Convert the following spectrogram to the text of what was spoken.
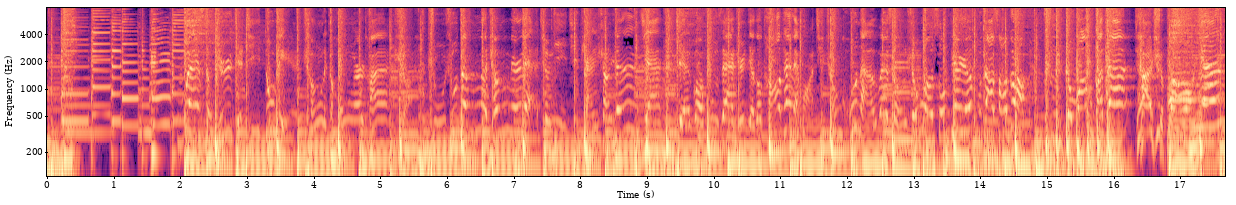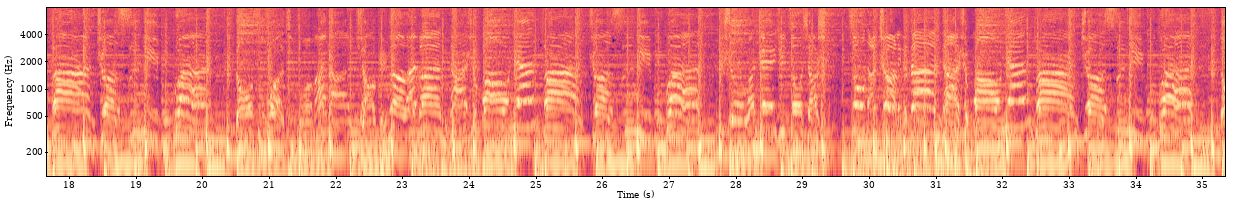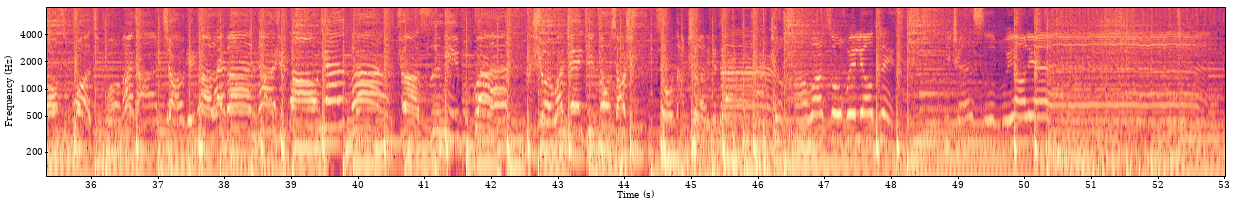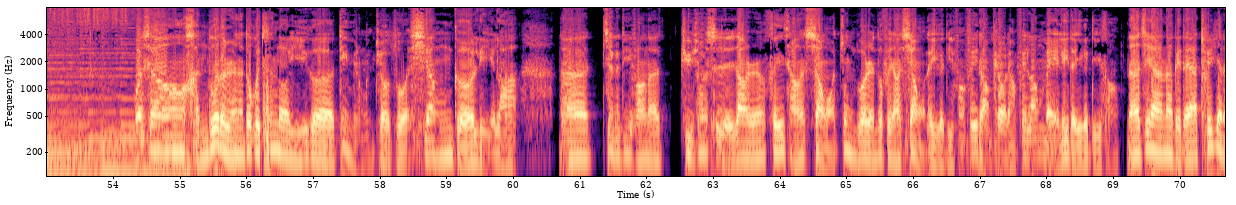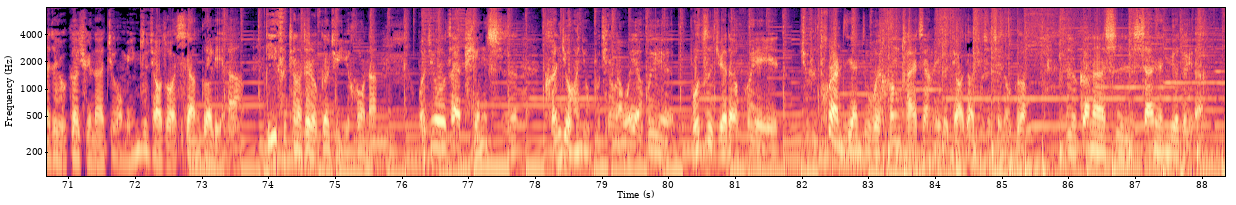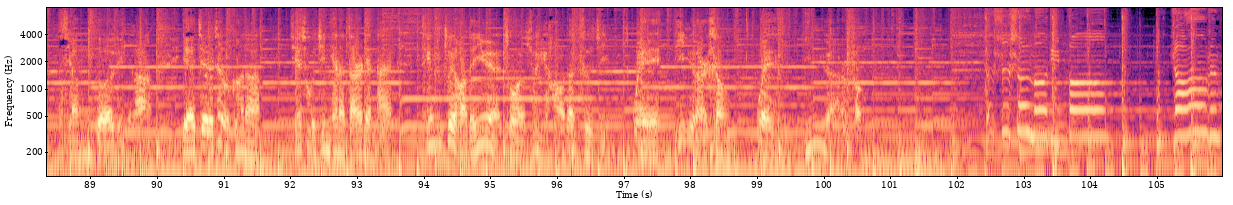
像很多的人呢，都会听到一个地名叫做香格里拉。那这个地方呢，据说是让人非常向往，众多人都非常向往的一个地方，非常漂亮、非常美丽的一个地方。那这样呢，给大家推荐的这首歌曲呢，就名字叫做香格里拉。第一次听到这首歌曲以后呢，我就在平时很久很久不听了，我也会不自觉的会。就是突然之间就会哼出来这样的一个调调就是这首歌。这首歌呢是山人乐队的香格里拉也借着这首歌呢结束今天的杂志电台。听最好的音乐做最好的自己为音乐而生为音乐而疯。这是什么地方让人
